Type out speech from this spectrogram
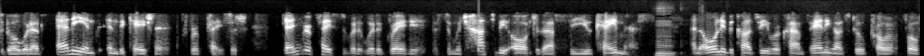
ago without any in, indication to replace it. Then you replaced it with, with, a grading system, which had to be altered after the UK mess. Mm. And only because we were campaigning on school pro, pro,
